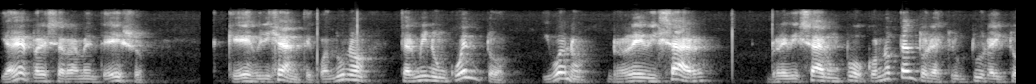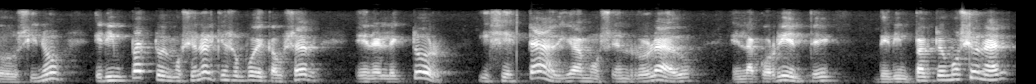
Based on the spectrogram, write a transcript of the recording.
Y a mí me parece realmente eso, que es brillante. Cuando uno termina un cuento y bueno, revisar, revisar un poco, no tanto la estructura y todo, sino el impacto emocional que eso puede causar en el lector y si está, digamos, enrolado en la corriente del impacto emocional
